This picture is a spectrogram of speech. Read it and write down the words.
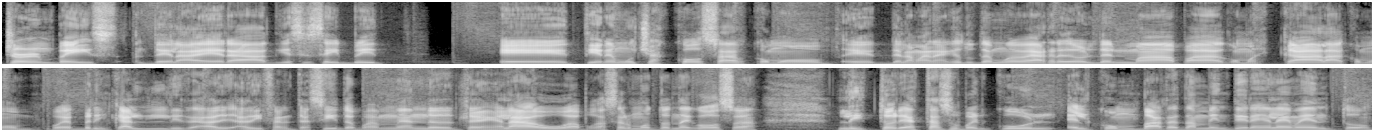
turn-based de la era 16-bit. Eh, tiene muchas cosas como eh, de la manera que tú te mueves alrededor del mapa, como escala, como puedes brincar a, diferentes sitios, puedes andar en el agua, puedes hacer un montón de cosas. La historia está súper cool. El combate también tiene elementos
